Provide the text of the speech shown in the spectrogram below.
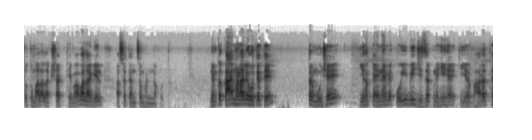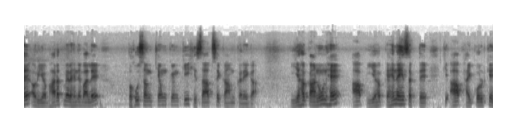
तो तुम्हाला लक्षात ठेवावा लागेल असं त्यांचं म्हणणं होतं. नेमकं काय म्हणाले होते ते? तर मुझे यह कहने में कोई भी झिझक नहीं है कि यह भारत है और यह भारत में रहने वाले बहुसंख्यकों की हिसाब से काम करेगा। यह कानून है आप यह कह नहीं सकते कि आप हाईकोर्ट के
